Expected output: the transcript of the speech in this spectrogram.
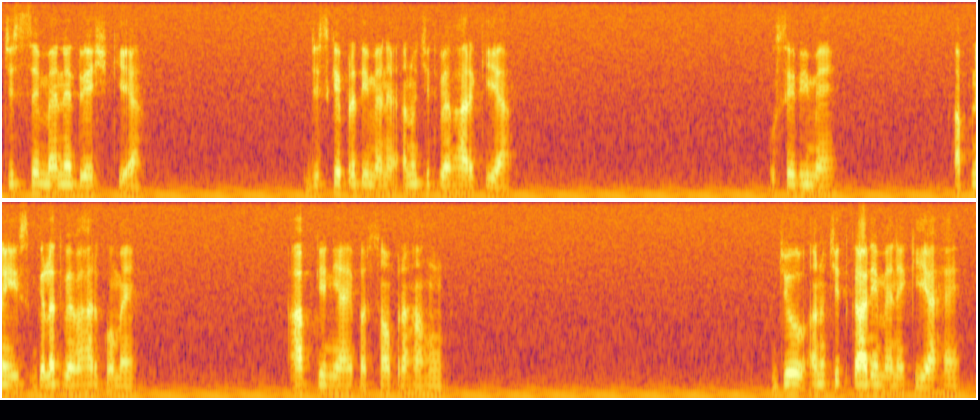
जिससे मैंने द्वेष किया, जिसके प्रति मैंने अनुचित व्यवहार किया, उसे भी मैं अपने इस गलत व्यवहार को मैं आपके न्याय पर सौंप रहा हूँ। जो अनुचित कार्य मैंने किया है,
